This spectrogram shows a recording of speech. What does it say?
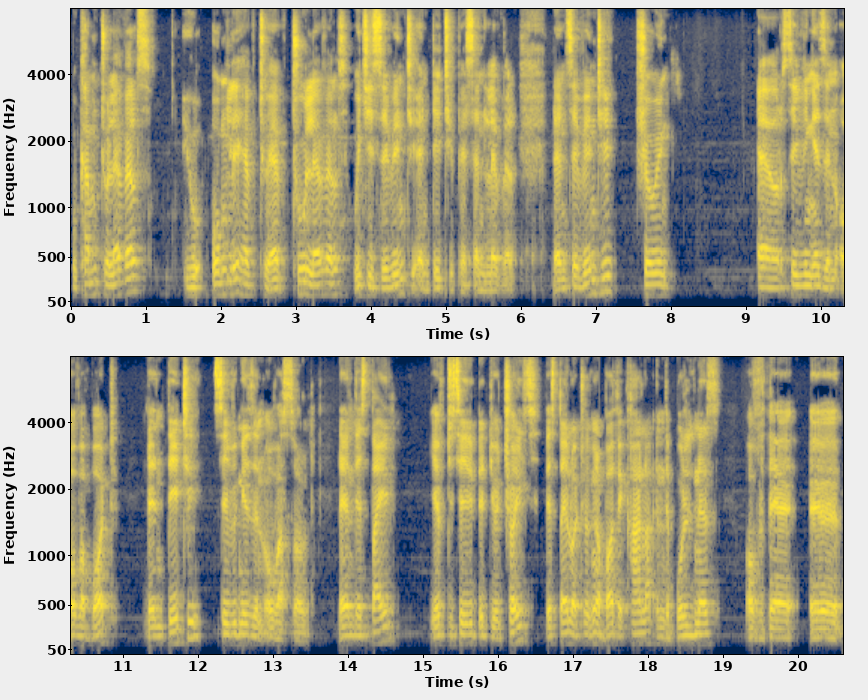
we come to levels. You only have to have two levels which is 70 and 30 percent level. Then 70 showing uh, saving as an overbought. Then 30 saving as an oversold. Then the style you have to say that your choice. The style we're talking about the color and the boldness of the uh,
